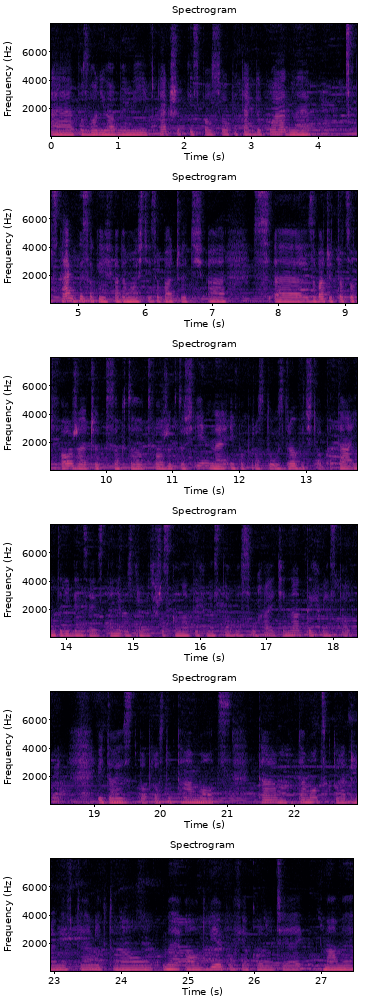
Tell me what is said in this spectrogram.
e, pozwoliłaby mi w tak szybki sposób i tak dokładny, z tak wysokiej świadomości zobaczyć, e, s, e, zobaczyć to, co tworzę, czy co kto tworzy ktoś inny i po prostu uzdrowić to, bo ta inteligencja jest w stanie uzdrowić wszystko natychmiastowo, słuchajcie, natychmiastowo. I to jest po prostu ta moc, ta, ta moc, która drzemie w tym i którą my od wieków jako ludzie mamy,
